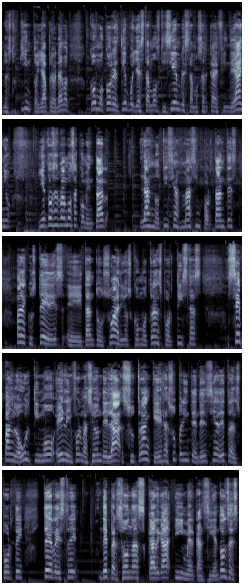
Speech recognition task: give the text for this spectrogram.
nuestro quinto ya programa. Como corre el tiempo, ya estamos diciembre, estamos cerca de fin de año y entonces vamos a comentar las noticias más importantes para que ustedes, eh, tanto usuarios como transportistas, sepan lo último en la información de la SUTRAN, que es la Superintendencia de Transporte Terrestre de Personas, Carga y Mercancía. Entonces,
